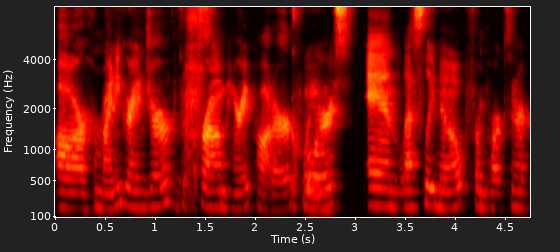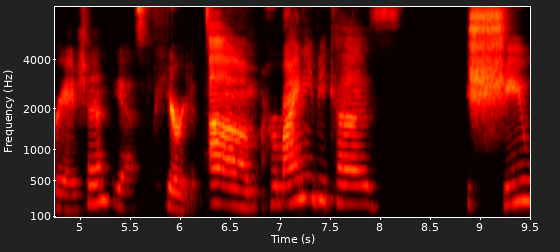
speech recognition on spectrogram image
are Hermione Granger Yes. from Harry Potter Of Queen. course. and Leslie Knope from Parks and Recreation. Yes. Period. Um, Hermione because she,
